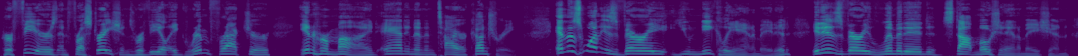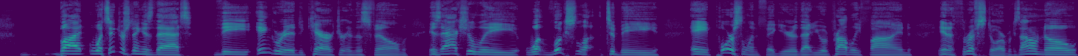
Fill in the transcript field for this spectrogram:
her fears, and frustrations reveal a grim fracture in her mind and in an entire country. And this one is very uniquely animated. It is very limited stop motion animation. But what's interesting is that the Ingrid character in this film is actually what looks to be a porcelain figure that you would probably find in a thrift store because I don't know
